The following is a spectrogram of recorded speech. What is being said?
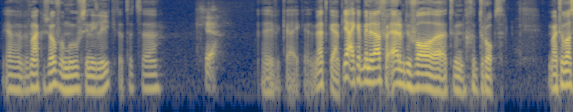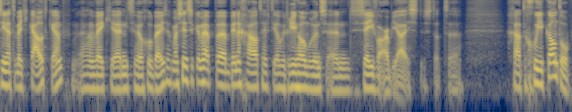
Ja, we, we maken zoveel moves in die league dat het... eh, Ja. even kijken. Matt Camp. Ja, ik heb inderdaad voor Adam Duval eh, toen gedropt. Maar toen was hij net een beetje koud, Camp. Eh, Een weekje niet zo heel goed bezig. Maar sinds ik hem heb eh, binnengehaald, heeft hij alweer drie home runs en zeven RBI's. Dus dat gaat de goede kant op.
